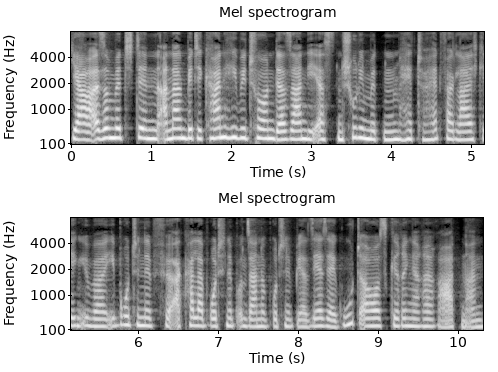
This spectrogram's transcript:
ja, also mit den anderen BTK-Inhibitoren, da sahen die ersten Studien mit einem Head-to-Head-Vergleich gegenüber Ibrutinib für Acalabrutinib und Sanobrutinib ja sehr, sehr gut aus. Geringere Raten an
